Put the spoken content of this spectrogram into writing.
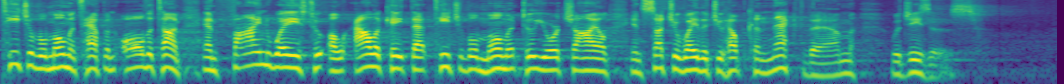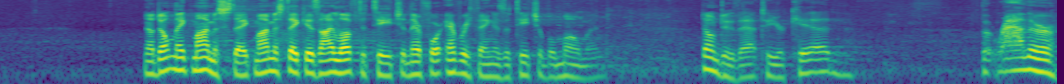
Teachable moments happen all the time. And find ways to allocate that teachable moment to your child in such a way that you help connect them with Jesus. Now, don't make my mistake. My mistake is I love to teach, and therefore everything is a teachable moment. Don't do that to your kid. But rather,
